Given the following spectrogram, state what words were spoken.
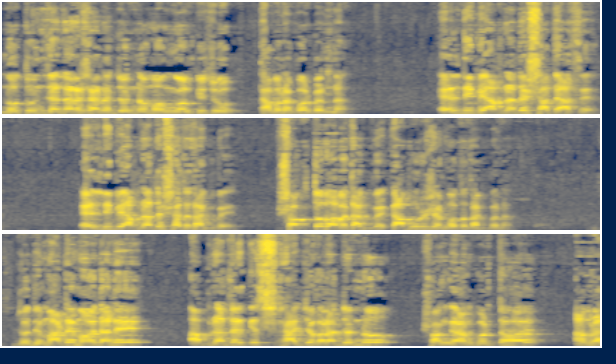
নতুন জেনারেশনের জন্য মঙ্গল কিছু কামনা করবেন না। এলডিপি আপনাদের সাথে আছে। এলডিপি আপনাদের সাথে থাকবে। শক্তভাবে থাকবে কাপুরুষের মতো থাকবে না। যদি মাঠে ময়দানে আপনাদেরকে সাহায্য করার জন্য সংগ্রাম করতে হয় আমরা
